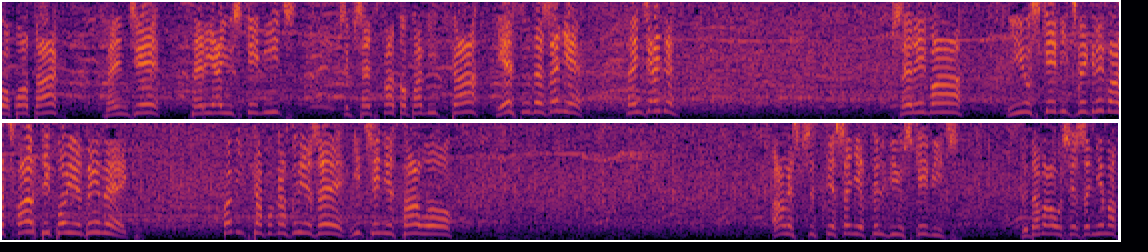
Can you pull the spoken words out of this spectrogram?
kłopotach. Będzie seria Juszkiewicz. Czy przetrwa to Pawicka? Jest uderzenie. Sędzia przerywa i Juszkiewicz wygrywa czwarty pojedynek. Pawicka pokazuje, że nic się nie stało. Ależ przyspieszenie Sylwii Juszkiewicz. Wydawało się, że nie ma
